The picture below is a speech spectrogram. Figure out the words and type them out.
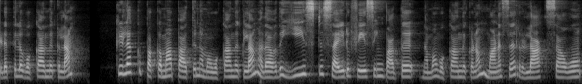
இடத்துல உக்காந்துக்கலாம். கிழக்கு பக்கமாக பார்த்து நம்ம உக்காந்துக்கலாம். அதாவது ஈஸ்ட் சைடு ஃபேஸிங் பார்த்து நம்ம உக்காந்துக்கணும். மனசை ரிலாக்ஸாகவும்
